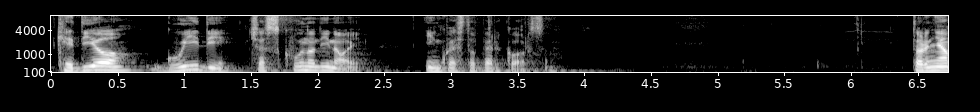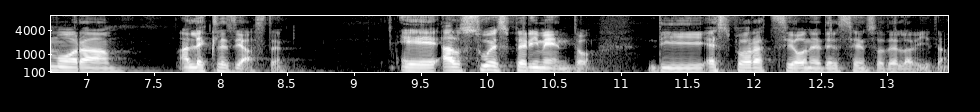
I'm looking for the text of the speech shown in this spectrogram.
Che Dio guidi ciascuno di noi in questo percorso. Torniamo ora all'Ecclesiaste e al suo esperimento di esplorazione del senso della vita.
